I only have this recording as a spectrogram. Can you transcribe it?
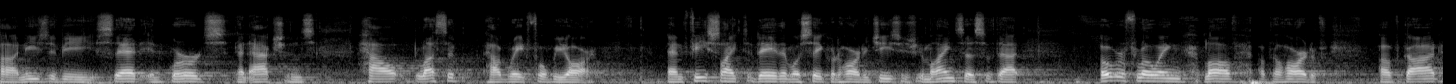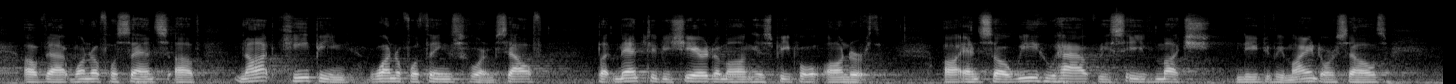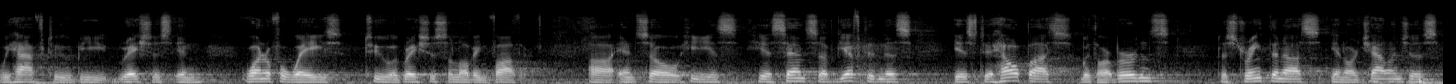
uh, needs to be said in words and actions how blessed, how grateful we are. And feasts like today, the most sacred heart of Jesus, reminds us of that overflowing love of the heart of, of God, of that wonderful sense of not keeping wonderful things for himself, but meant to be shared among his people on earth. Uh, and so we who have received much need to remind ourselves we have to be gracious in wonderful ways to a gracious and loving Father. Uh, and so he is, his sense of giftedness is to help us with our burdens, to strengthen us in our challenges,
